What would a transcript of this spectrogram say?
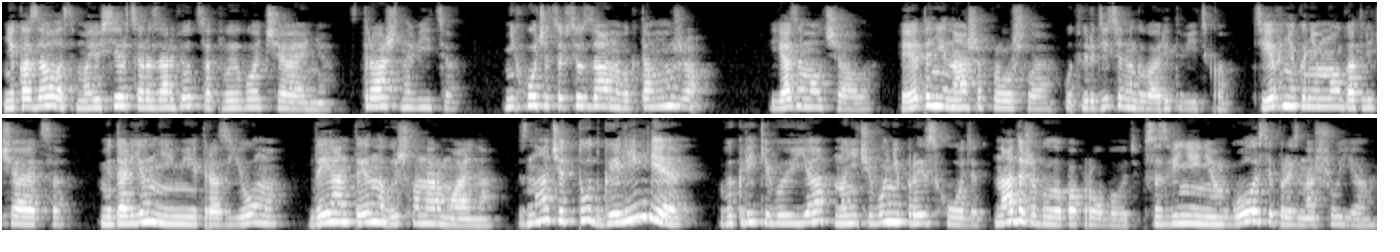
«Мне казалось, мое сердце разорвется от твоего отчаяния. Страшно, Витя. Не хочется все заново, к тому же...» Я замолчала. «Это не наше прошлое», — утвердительно говорит Витька. «Техника немного отличается, медальон не имеет разъема, да и антенна вышла нормально. Значит, тут галерия?» Выкрикиваю я, но ничего не происходит. Надо же было попробовать. С извинением в голосе произношу я.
